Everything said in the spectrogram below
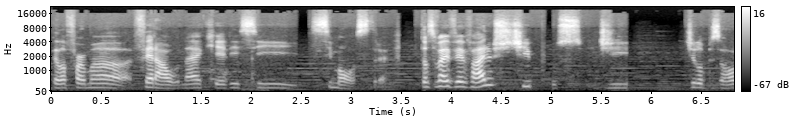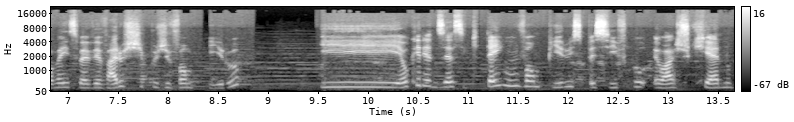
pela forma feral, né, que ele se, se mostra. Então você vai ver vários tipos de, de lobisomem, você vai ver vários tipos de vampiro. E eu queria dizer assim que tem um vampiro específico, eu acho que é no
